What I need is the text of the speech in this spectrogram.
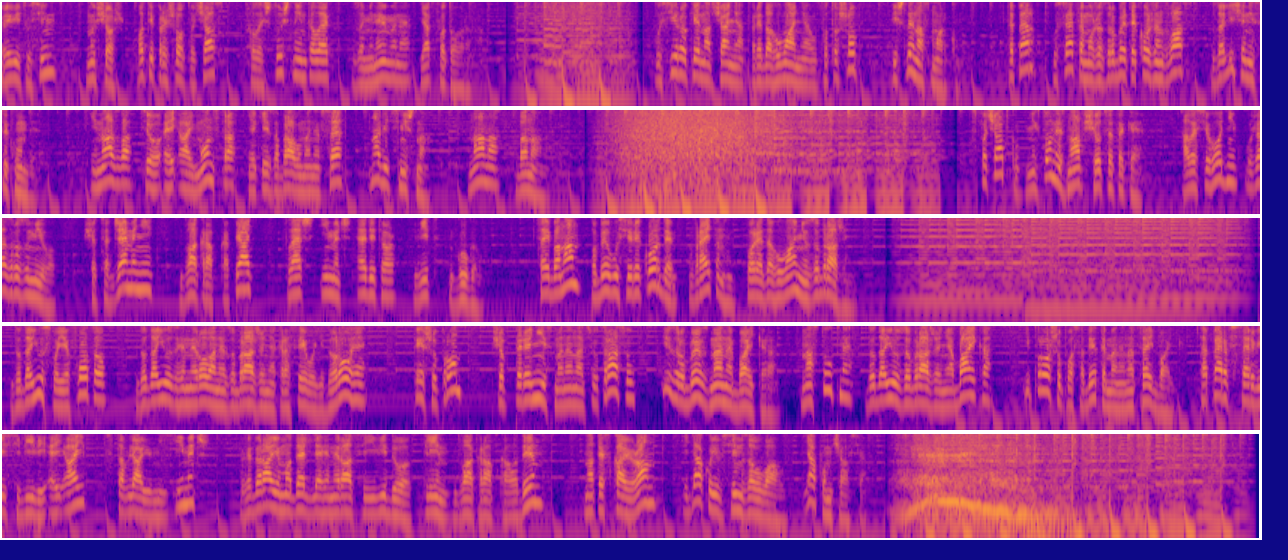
Привіт усім! Ну що ж, от і прийшов той час, коли штучний інтелект замінив мене як фотографа. Усі роки навчання редагування у Photoshop пішли на смарку. Тепер усе це може зробити кожен з вас за лічені секунди. І назва цього AI монстра, який забрав у мене все, навіть смішна. Нана Банана. Спочатку ніхто не знав, що це таке. Але сьогодні вже зрозуміло, що це Gemini 2.5 Flash Image Editor від Google. Цей банан побив усі рекорди в рейтингу по редагуванню зображень. Додаю своє фото, додаю згенероване зображення красивої дороги, пишу промпт, щоб переніс мене на цю трасу і зробив з мене байкера. Наступне додаю зображення байка і прошу посадити мене на цей байк. Тепер в сервісі Vivi AI вставляю мій імідж, вибираю модель для генерації відео Clean 2.1, натискаю Run і дякую всім за увагу. Я помчався.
